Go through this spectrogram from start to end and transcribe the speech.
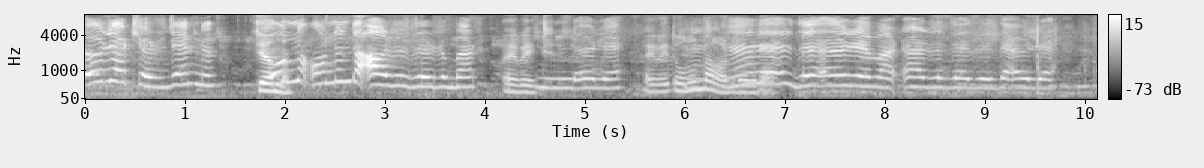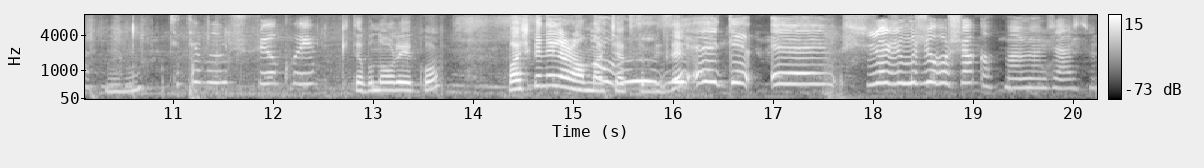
öyle açıyoruz canım. Canım. Onun, onun da ağrıları var. Evet. Öyle. Evet onun da ağrıları var. Öyle öyle var. Ağrıları da öyle. Kitabımı şuraya koyayım. Kitabını oraya koy. Başka neler anlatacaksın bize? Boşa kapmamız lazım.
